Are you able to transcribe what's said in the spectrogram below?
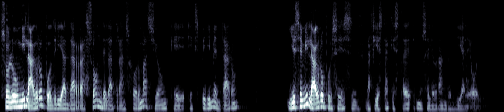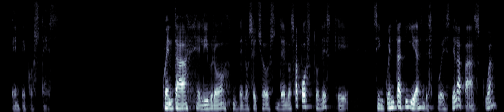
Solo un milagro podría dar razón de la transformación que experimentaron y ese milagro pues es la fiesta que estamos celebrando el día de hoy, Pentecostés. Cuenta el libro de los Hechos de los Apóstoles que 50 días después de la Pascua,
